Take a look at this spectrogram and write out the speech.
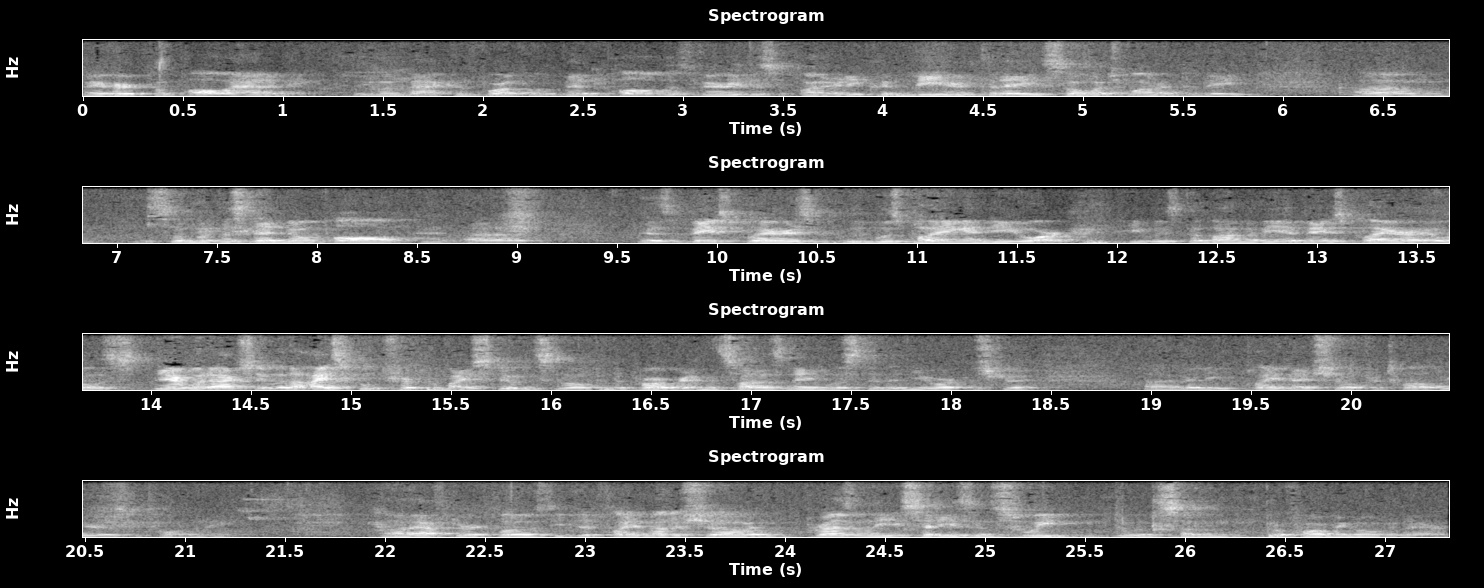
I heard from Paul Adamy. We went back and forth a little bit. Paul was very disappointed he couldn't be here today. He so much wanted to be. Um, some of us that know Paul uh, as a bass player is, was playing in New York. He was the Mamma Mia bass player. I was there with actually with a high school trip of my students that opened the program and saw his name listed in the orchestra. Uh, that he played that show for 12 years, he told me. Uh, after it closed, he did play another show, and presently he said he's in Sweden doing some performing over there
